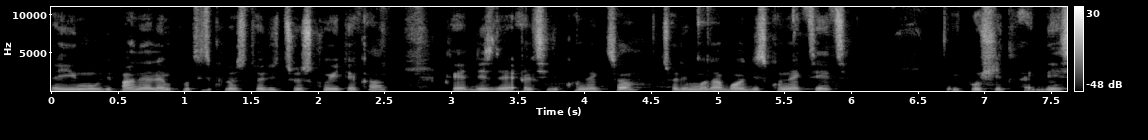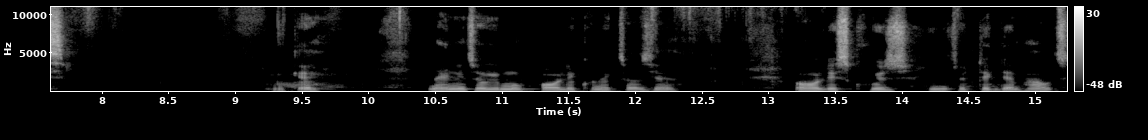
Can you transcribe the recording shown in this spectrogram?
Then you move the panel and put it close to the two screw you take out okay this is the lcd connector. So the motherboard disconnect it. You push it like this. Okay. Now you need to remove all the connectors here all the screws you need to take them out.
